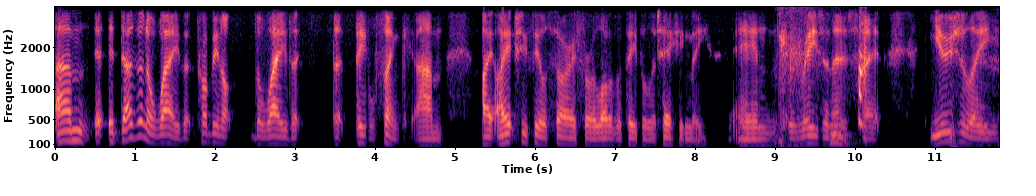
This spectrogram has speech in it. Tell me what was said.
Um, it, it does in a way, but probably not the way that, that people think. Um, I, I actually feel sorry for a lot of the people attacking me, and the reason is that usually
